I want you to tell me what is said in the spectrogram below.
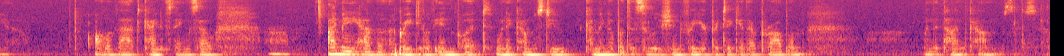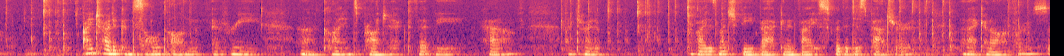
you know, all of that kind of thing. So um, I may have a, a, great deal of input when it comes to coming up with a solution for your particular problem when the time comes. So I try to consult on every uh, client's project that we have I try to provide as much feedback and advice for the dispatcher that I can offer. So,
